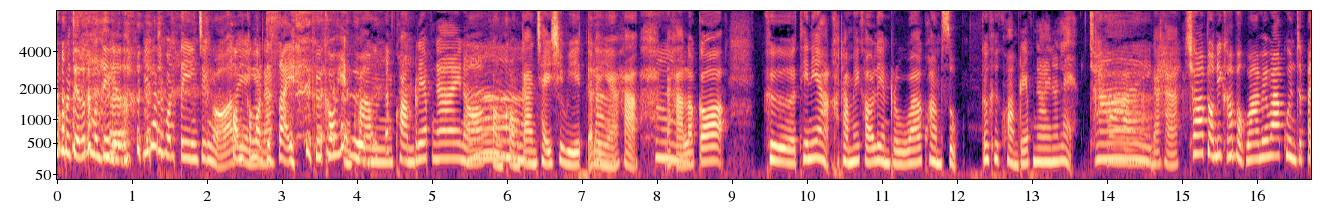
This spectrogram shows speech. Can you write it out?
ต้องไปเจอรัฐมนตรีเลยนี่รัฐมนตรีจริงๆเหรอพอะร้อไรมอย่าขงมอเงี้ยเตอนะร์ไซค์คือเขาเห็นความความเรียบง่ายเนาะของของการใช้ชีวิตอะไรอย่างเงี้ยค่ะนะคะ แล้วก็คือที่เนี่ยเขาทำให้เขาเรียนรู้ว่าความสุข ก็คือความเรียบง่ายนั่นแหละ ใช่นะคะ ชอบตรงที่เขาบอกว่าไม่ว่าคุณจะไป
